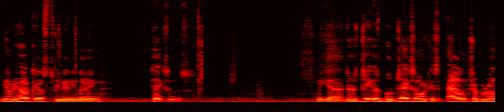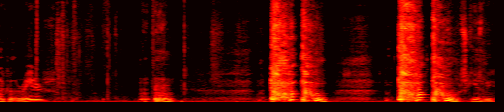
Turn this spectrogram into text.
DeAndre Hopkins, 399 Texans. We got Josh Jacobs, Bo Jackson, Marcus Allen, triple relic for the Raiders. Excuse me.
